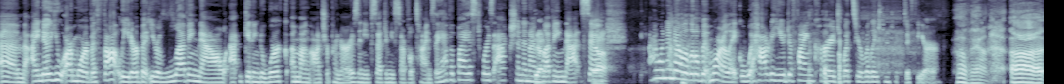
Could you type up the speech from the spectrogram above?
um, i know you are more of a thought leader but you're loving now at getting to work among entrepreneurs and you've said to me several times they have a bias towards action and i'm yeah. loving that so yeah. i want to know a little bit more like how do you define courage what's your relationship to fear Oh man. Uh,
